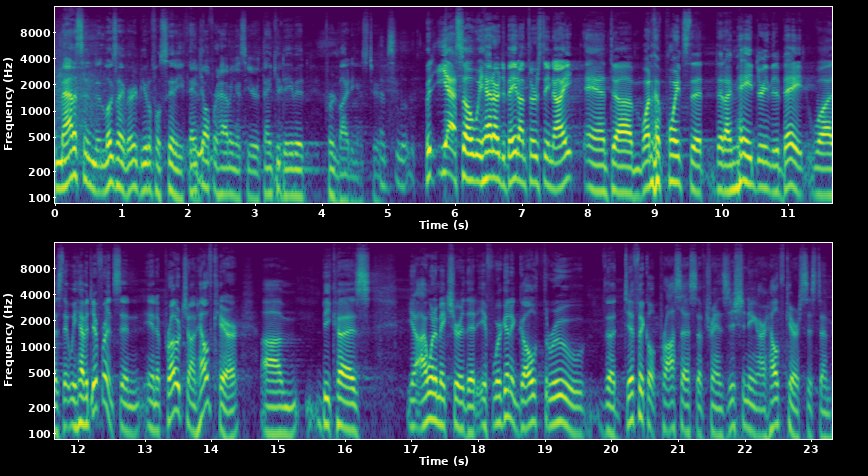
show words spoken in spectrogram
In Madison, it looks like a very beautiful city. Thank you all for having us here. Thank you, David, for inviting us too. Absolutely. But yeah, so we had our debate on Thursday night, and um, one of the points that, that I made during the debate was that we have a difference in, in approach on healthcare um, because you know, I want to make sure that if we're going to go through the difficult process of transitioning our healthcare system,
